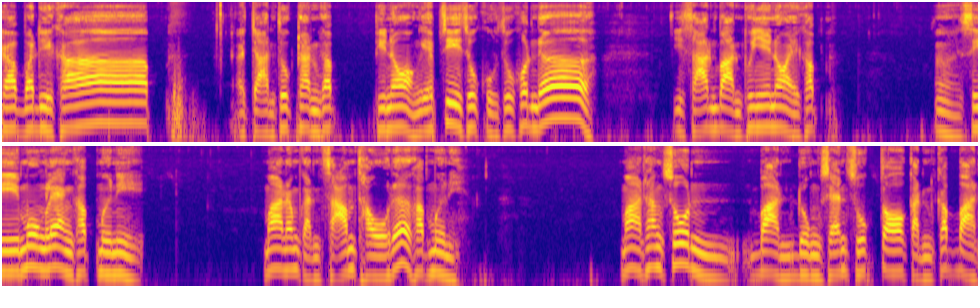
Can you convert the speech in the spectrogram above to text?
ครับสวัสดีครับ อาจารย์ทุกท่านครับ พี่น้องเอฟซีทุกขู่ทุกคนเด้ออีสานบ้านผู้ใหญ่น้อยครับเออสี่โมงแรงครับ มือนี้มานำกันสามเท่าเด้อครับ มือนี้มาทั้งโซนบ้านดงแสนสุขต่อกันกับบ้าน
